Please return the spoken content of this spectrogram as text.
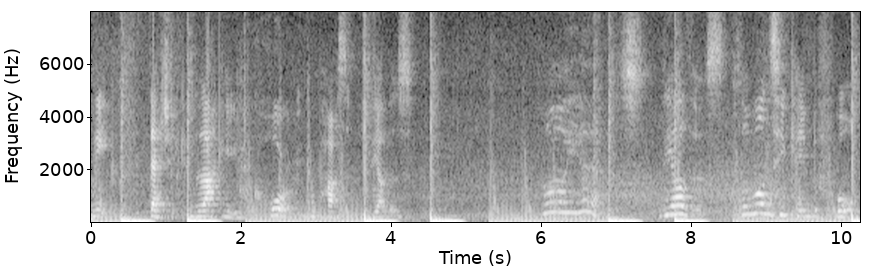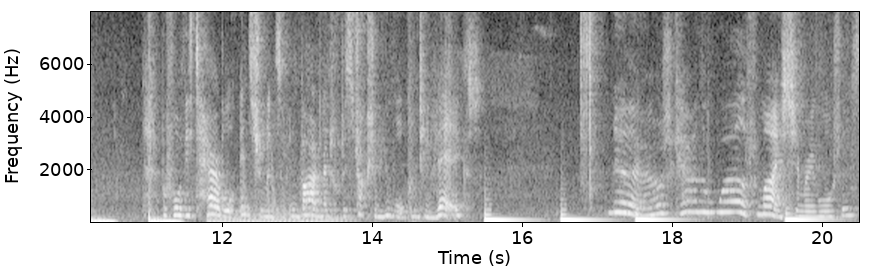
weak, pathetic, and lacking in decorum in comparison to the others. The others, the ones who came before. Before these terrible instruments of environmental destruction who walk on two legs. No, not a care in the world for my shimmering waters.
